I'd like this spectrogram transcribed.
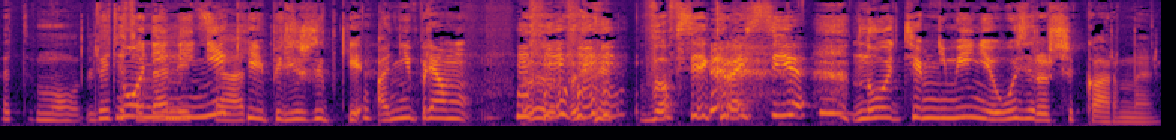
поэтому люди Ну, туда они не некие пережитки, они прям э, во всей красе, но тем не менее озеро шикарное.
